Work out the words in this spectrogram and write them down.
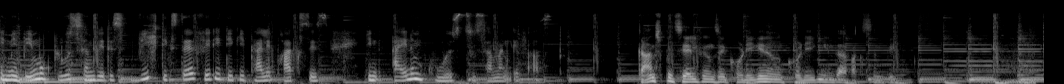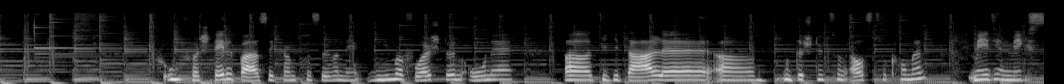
Im EBMUG Plus haben wir das Wichtigste für die digitale Praxis in einem Kurs zusammengefasst. Ganz speziell für unsere Kolleginnen und Kollegen in der Erwachsenenbildung. Unvorstellbar, Sie können es selber nicht mehr vorstellen, ohne äh, digitale äh, Unterstützung auszukommen. Medienmix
